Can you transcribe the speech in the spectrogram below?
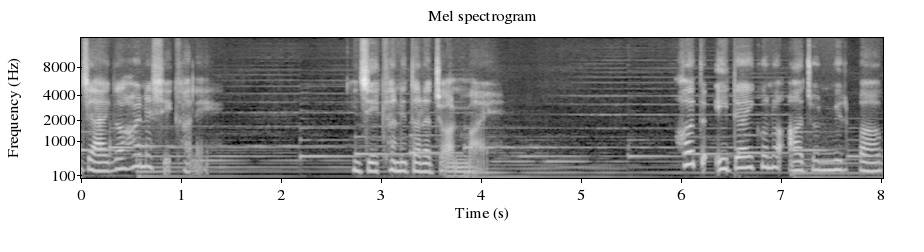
জায়গা হয় না সেখানে, যেখানে তারা জন্মায়। হয়তো এটাই কোনো আজন্মের পাপ,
